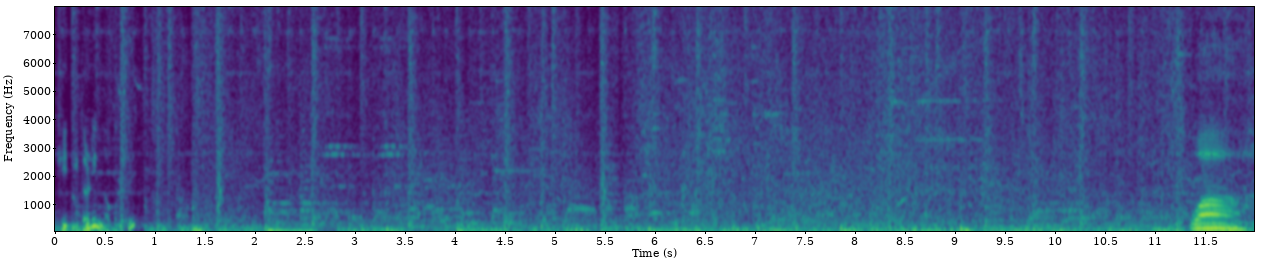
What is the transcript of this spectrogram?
뒤에 니달리 있나 본데? 와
